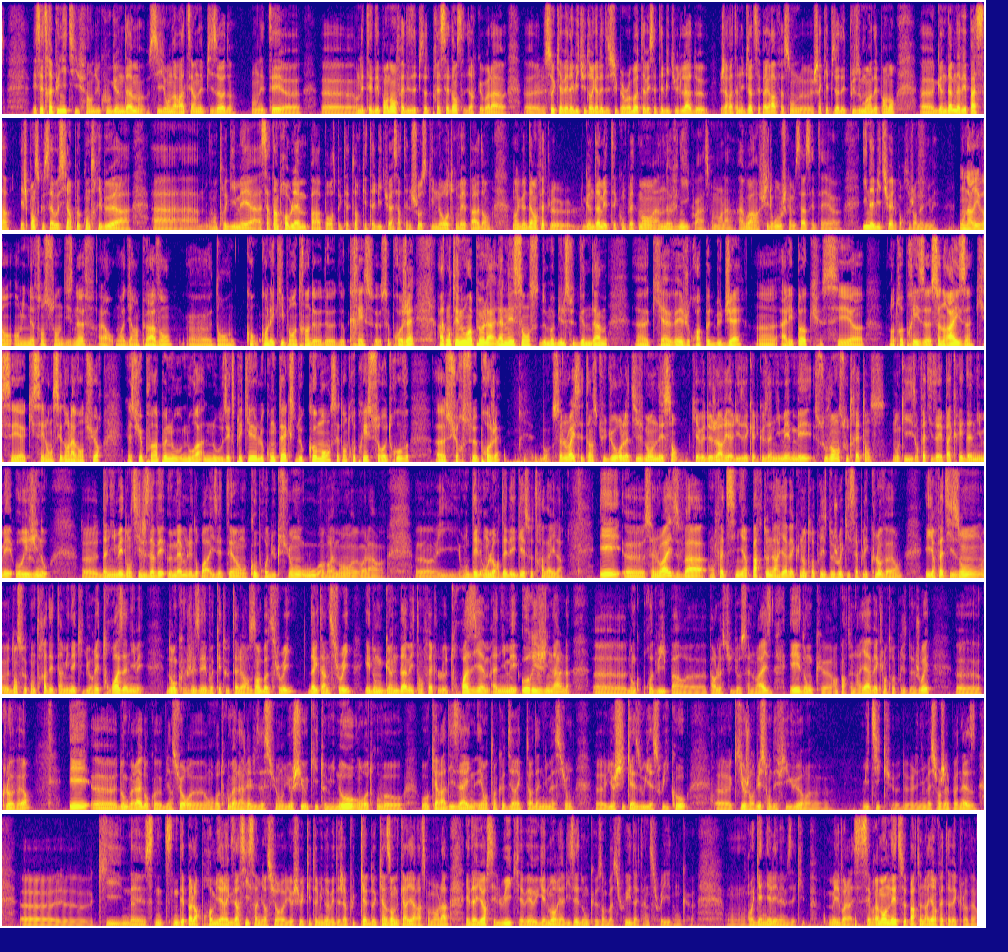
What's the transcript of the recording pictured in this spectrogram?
Et c'est très punitif, hein, du coup, Gundam, si on a raté un épisode, on était, euh, euh, on était dépendant en fait des épisodes précédents, c'est-à-dire que voilà, euh, ceux qui avaient l'habitude de regarder des super robots avaient cette habitude-là de j'ai raté un épisode, c'est pas grave, de toute façon chaque épisode est plus ou moins indépendant. Gundam n'avait pas ça, et je pense que ça a aussi un peu contribué à, entre guillemets à certains problèmes par rapport au spectateur qui est habitué à certaines choses qu'il ne retrouvait pas dans, dans Gundam. En fait, le, Gundam était complètement un ovni quoi à ce moment-là. Avoir un fil rouge comme ça, c'était inhabituel pour ce genre d'animé. On arrive en, en 1979, alors on va dire un peu avant, euh, quand, l'équipe est en train de, créer ce, projet. Racontez-nous un peu la, naissance de Mobile Suit Gundam, euh, qui avait, je crois, peu de budget euh, à l'époque. C'est l'entreprise Sunrise qui s'est lancée dans l'aventure. Est-ce que vous pouvez un peu nous, expliquer le contexte de comment cette entreprise se retrouve sur ce projet? Bon, Sunrise est un studio relativement naissant qui avait déjà réalisé quelques animés, mais souvent en sous-traitance. Donc, en fait, ils n'avaient pas créé d'animés originaux, euh, d'animés dont ils avaient eux-mêmes les droits. Ils étaient en coproduction ou euh, vraiment, euh, voilà, euh, on, leur déléguait ce travail-là. Et Sunrise va en fait signer un partenariat avec une entreprise de jouets qui s'appelait Clover. Et en fait, ils ont dans ce contrat déterminé qu'il y aurait trois animés. Donc, je les ai évoqués tout à l'heure, Zambot 3, Titan 3, et donc Gundam est en fait le troisième animé original, donc produit par, par le studio Sunrise, et donc en partenariat avec l'entreprise de jouets Clover. Et euh, donc voilà, donc euh, bien sûr, euh, on retrouve à la réalisation Yoshioki Tomino, on retrouve au, Kara Design et en tant que directeur d'animation Yoshikazu Yasuhiko, qui aujourd'hui sont des figures mythiques de l'animation japonaise, qui ce n'était pas leur premier exercice, hein, bien sûr. Yoshioki Tomino avait déjà plus de 15 ans de carrière à ce moment-là, et d'ailleurs c'est lui qui avait également réalisé donc Zambot 3, Titan 3, donc on regagnait les mêmes équipes. Mais voilà, c'est vraiment né de ce partenariat en fait avec Clover.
